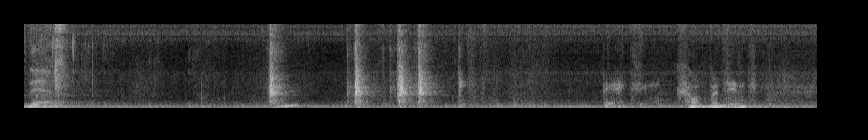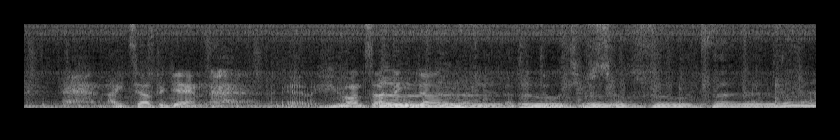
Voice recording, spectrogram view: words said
Who's there? Incompetent. Lights out again. If you want something done, do it yourself.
